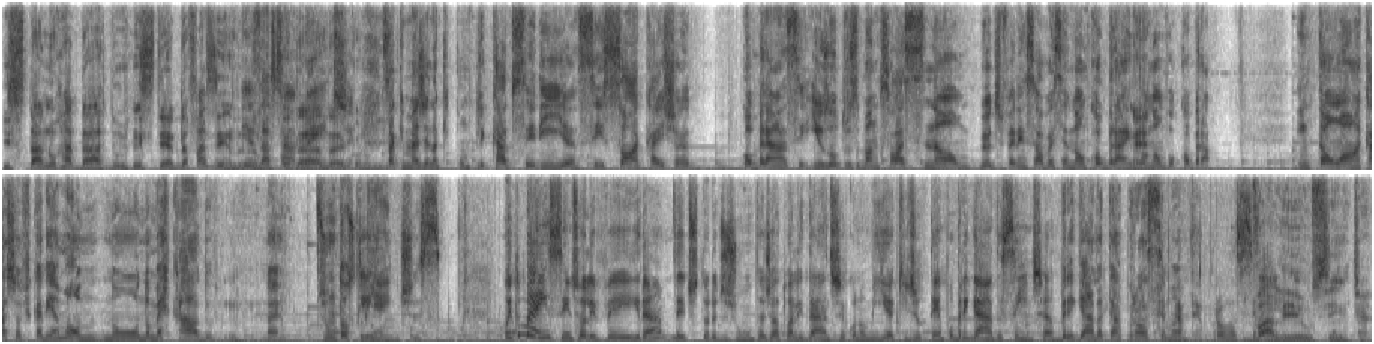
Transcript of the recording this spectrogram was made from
está no radar do Ministério da Fazenda, Exatamente. do Ministério da, da Economia. Só que imagina que complicado seria se só a Caixa cobrasse e os outros bancos falassem: não, meu diferencial vai ser não cobrar, então é. não vou cobrar. Então a Caixa ficaria mal no, no mercado, uhum. né? Junto aos clientes. Muito bem, Cíntia Oliveira, editora de junta de atualidades de economia aqui de O Tempo. Obrigada, Cíntia. Obrigada, até a próxima. Até a próxima. Valeu, Cíntia.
